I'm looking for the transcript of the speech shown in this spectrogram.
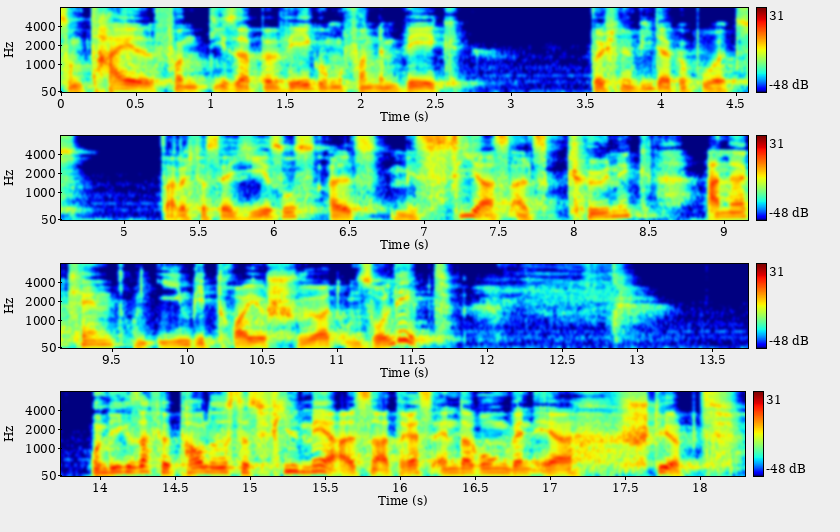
zum Teil von dieser Bewegung, von dem Weg durch eine Wiedergeburt. Dadurch, dass er Jesus als Messias, als König anerkennt und ihm die Treue schwört und so lebt. Und wie gesagt, für Paulus ist das viel mehr als eine Adressänderung, wenn er stirbt,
